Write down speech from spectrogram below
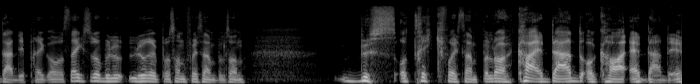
daddy-preg over seg. Så da lurer jeg på sånn for eksempel sånn Buss og trikk, for eksempel. da Hva er dad, og hva er daddy?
